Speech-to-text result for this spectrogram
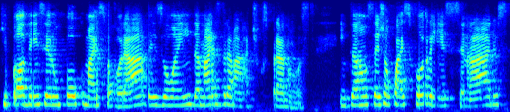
que podem ser um pouco mais favoráveis ou ainda mais dramáticos para nós. Então, sejam quais forem esses cenários,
